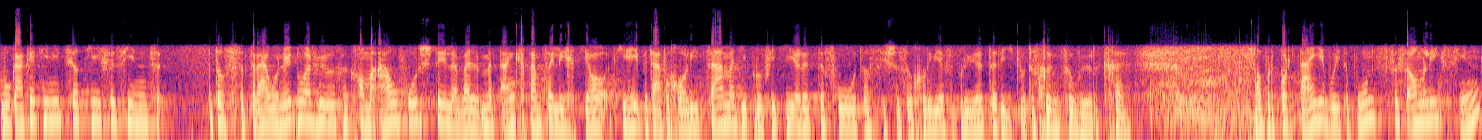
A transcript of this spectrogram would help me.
die gegen die Initiative sind, das Vertrauen nicht nur erhöhen, kann man auch vorstellen, weil man denkt dann vielleicht, ja, die heben einfach alle zusammen, die profitieren davon, das ist so ein bisschen wie eine Verbrüderung, oder das könnte so wirken. Aber Parteien, die in der Bundesversammlung sind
